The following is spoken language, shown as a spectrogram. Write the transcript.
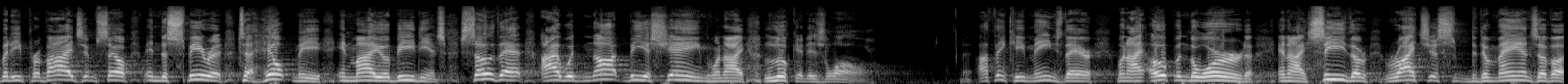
But He provides Himself in the Spirit to help me in my obedience so that I would not be ashamed when I look at His law. I think he means there when I open the Word and I see the righteous demands of a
